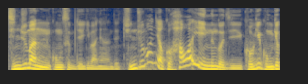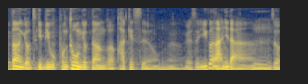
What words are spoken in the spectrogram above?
진주만 공습 얘기 많이 하는데 진주만이야 그 하와이에 있는 거지 거기 공격당한 게 어떻게 미국 본토 공격당한 거 같겠어요. 예, 그래서 이건 아니다. 그래서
